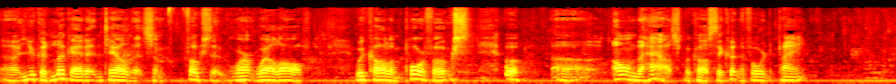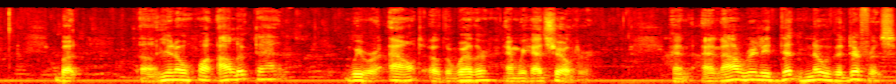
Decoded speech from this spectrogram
Uh, you could look at it and tell that some folks that weren't well off, we call them poor folks, well, uh, owned the house because they couldn't afford to paint. But uh, you know what I looked at? We were out of the weather and we had shelter. And, and I really didn't know the difference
